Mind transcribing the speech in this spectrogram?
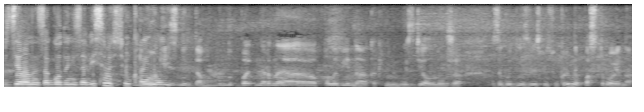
сделаны за годы независимости Украины. Многие из них, да, бо- наверное, половина, как минимум, сделана уже за годы независимости Украины, построена.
